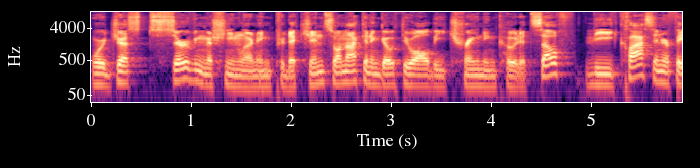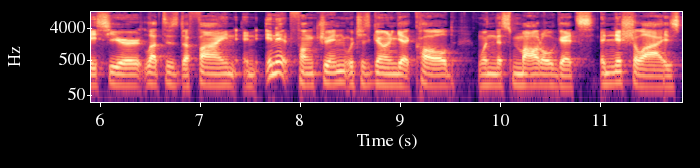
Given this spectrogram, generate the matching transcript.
we're just serving machine learning prediction. So I'm not going to go through all the training code itself. The class interface here lets us define an init function, which is going to get called when this model gets initialized.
